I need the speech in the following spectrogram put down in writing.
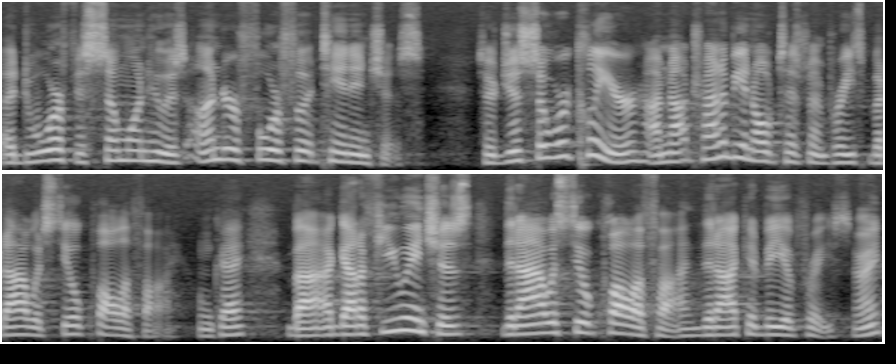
a dwarf is someone who is under four foot ten inches. So just so we're clear, I'm not trying to be an Old Testament priest, but I would still qualify, okay? But I got a few inches that I would still qualify that I could be a priest, all right?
